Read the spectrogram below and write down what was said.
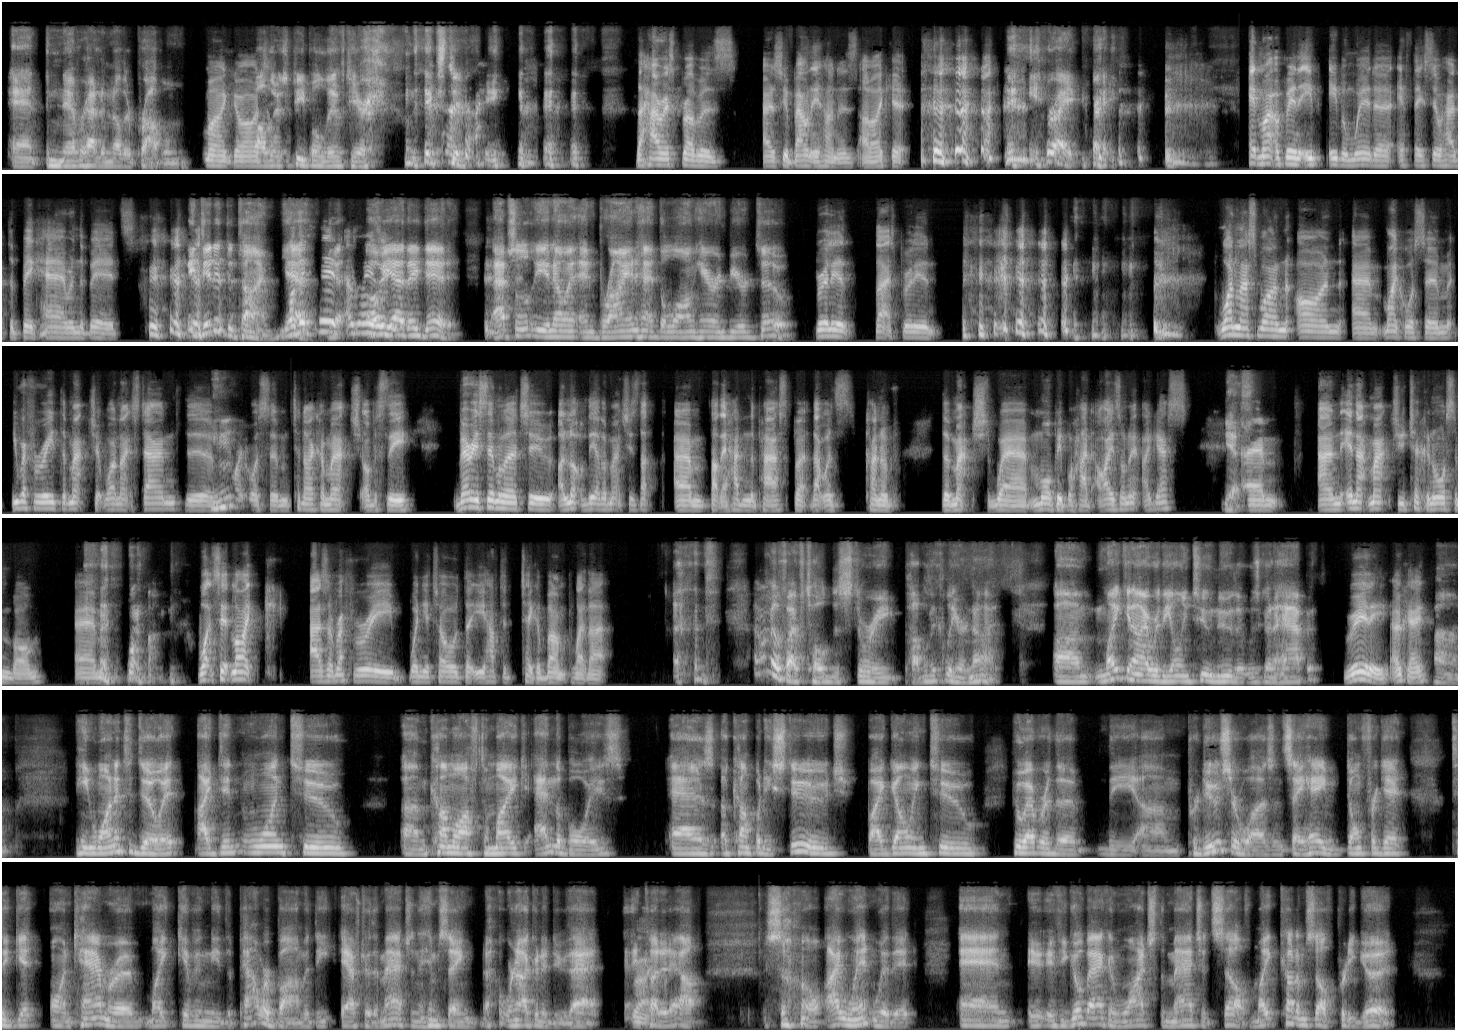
and never had another problem My God. while those people lived here next to me the Harris brothers as your bounty hunters. I like it. right right it might have been e- even weirder if they still had the big hair and the beards. they did at the time. Oh, yeah. they did? yeah. Oh, yeah, they did. Absolutely. You know, and Brian had the long hair and beard too. brilliant. That's brilliant. one last one on um, Mike Awesome. You refereed the match at One Night Stand, the Mhm. Mike Awesome Tanaka match. Obviously, very similar to a lot of the other matches that um, that they had in the past, but that was kind of the match where more people had eyes on it, I guess. Yes. Um, and in that match, you took an awesome bomb. Um, what, what's it like as a referee when you're told that you have to take a bump like that? I don't know if I've told this story publicly or not. Um, Mike and I were the only two knew that was going to happen. Really? Okay. Um, he wanted to do it. I didn't want to um, come off to Mike and the boys as a company stooge by going to whoever the the um, producer was and say, "Hey, don't forget to get on camera." Mike giving me the power bomb at the after the match, and him saying, no, "We're not going to do that," and Right. cut it out. So I went with it. And if you go back and watch the match itself, Mike cut himself pretty good.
